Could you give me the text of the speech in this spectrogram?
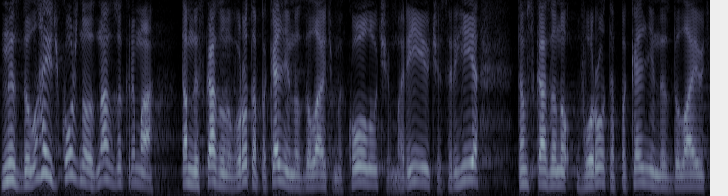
не здолають кожного з нас зокрема. Там не сказано, ворота пекельні не здолають Миколу, чи Марію, чи Сергія. Там сказано, ворота пекельні не здолають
